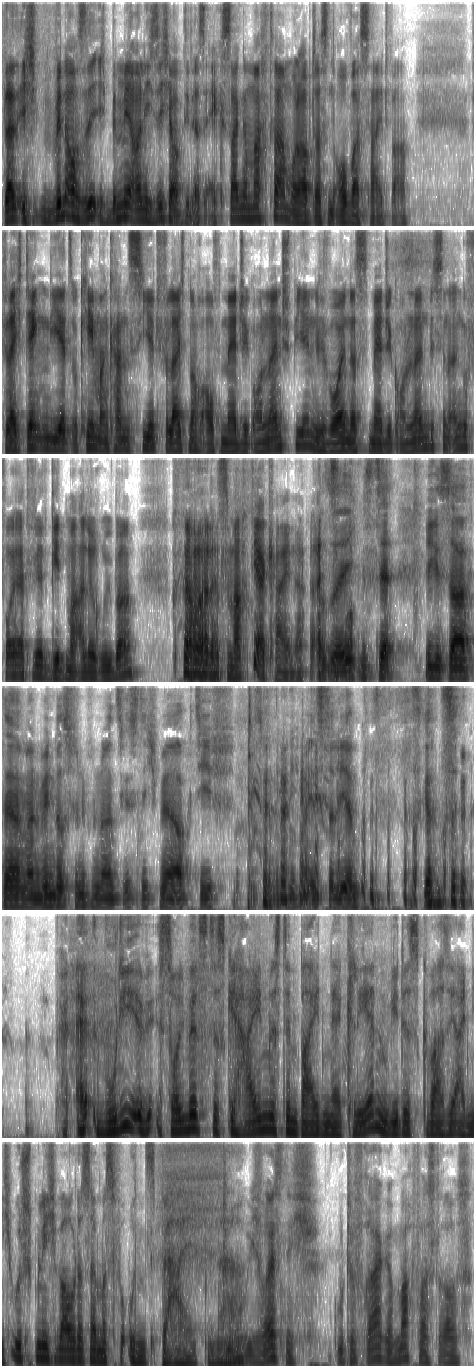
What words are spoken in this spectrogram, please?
Das, ich bin auch, ich bin mir auch nicht sicher, ob die das extra gemacht haben oder ob das ein Oversight war. Vielleicht denken die jetzt, okay, man kann Sealed vielleicht noch auf Magic Online spielen. Wir wollen, dass Magic Online ein bisschen angefeuert wird. Geht mal alle rüber. Aber das macht ja keiner. Also ich müsste, wie gesagt, ja, mein Windows 95 ist nicht mehr aktiv. Das kann ich nicht mehr installieren. Das Ganze. Äh, Woody, äh, sollen wir jetzt das Geheimnis den beiden erklären, wie das quasi eigentlich ursprünglich war, oder sollen wir es für uns behalten? Ne? Du, ich weiß nicht. Gute Frage, mach was draus.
